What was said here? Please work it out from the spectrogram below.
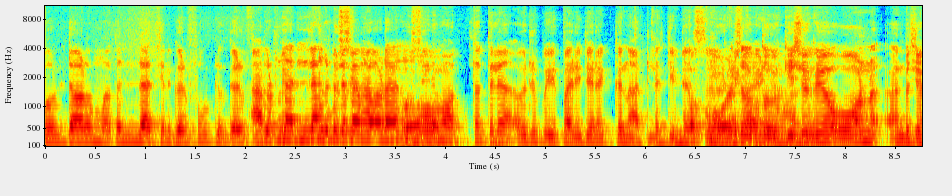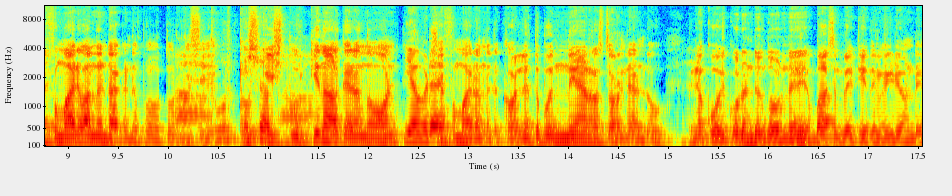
ഫുഡാളും അതെല്ലാം ഗൾഫ് ഫുഡ് ഗൾഫ് എല്ലാം കിട്ടില്ല മൊത്തത്തിൽ ഒരു പരിധി വരെയൊക്കെ നാട്ടിലെത്തിയിട്ടുണ്ട്. തുർക്കിഷ് ഒക്കെ ഓൺ എന്താ ഷെഫുമാര് വന്നുണ്ടാക്കുന്നുണ്ട് ഇപ്പൊ. തുർക്കിഷ് തുർക്കിഷ് തുർക്കിന്ന് ആൾക്കാരൊന്നും ഓൺ ഷെഫുമാർ വന്നിട്ട്. കൊല്ലത്ത് ഇപ്പൊ ഇന്ന് ഞാൻ റെസ്റ്റോറന്റ് കണ്ടു. പിന്നെ കോഴിക്കോട് ഉണ്ട് തോന്നുന്നു. ബാസിം പ്ലേറ്റ് ചെയ്തൊരു വീഡിയോ ഉണ്ട്.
